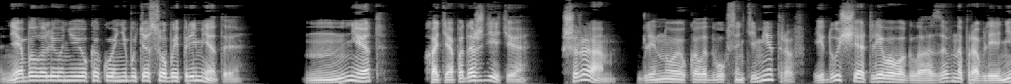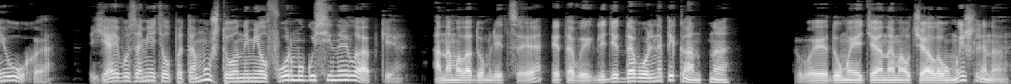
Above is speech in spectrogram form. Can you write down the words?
Не было ли у нее какой-нибудь особой приметы? Нет. Хотя подождите. Шрам, длиной около двух сантиметров, идущий от левого глаза в направлении уха. Я его заметил потому, что он имел форму гусиной лапки, а на молодом лице это выглядит довольно пикантно. Вы думаете, она молчала умышленно?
